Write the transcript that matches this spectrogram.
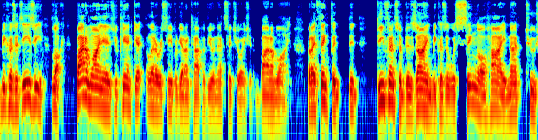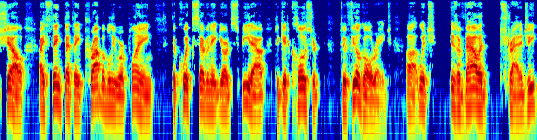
because it's easy. Look, bottom line is you can't get let a receiver get on top of you in that situation. Bottom line, but I think that the defensive design because it was single high, not two shell. I think that they probably were playing the quick seven eight yard speed out to get closer to field goal range, uh, which is a valid strategy,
